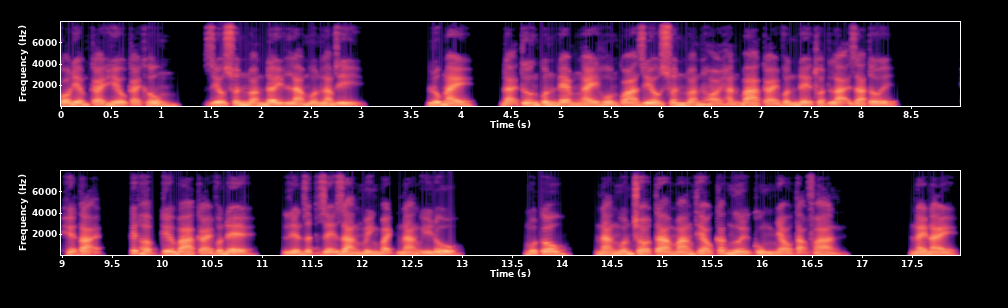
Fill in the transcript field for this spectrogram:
có điểm cái hiểu cái không, Diêu Xuân đoán đây là muốn làm gì. Lúc này, đại tướng quân đem ngày hôm qua Diêu Xuân đoán hỏi hắn ba cái vấn đề thuật lại ra tới. Hiện tại, kết hợp kia ba cái vấn đề, liền rất dễ dàng minh bạch nàng ý đồ. Một câu, nàng muốn cho ta mang theo các ngươi cùng nhau tạo phản. Này này,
